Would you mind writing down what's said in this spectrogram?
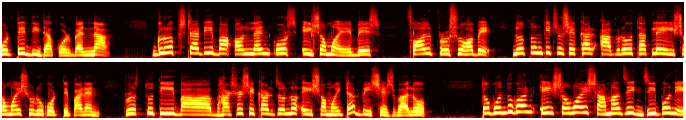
করতে দ্বিধা করবেন না। গ্রুপ স্টাডি বা অনলাইন কোর্স এই সময়ে বেশ ফলপ্রসূ হবে। নতুন কিছু শেখার আগ্রহ থাকলে এই সময় শুরু করতে পারেন। প্রস্তুতি বা ভাষা শেখার জন্য এই সময়টা বিশেষ ভালো। তো বন্ধুগণ, এই সময় সামাজিক জীবনে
